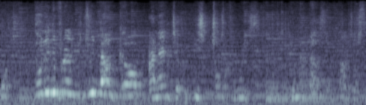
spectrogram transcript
What? The only difference between that girl and Angel is just ways. The that's it, not just.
